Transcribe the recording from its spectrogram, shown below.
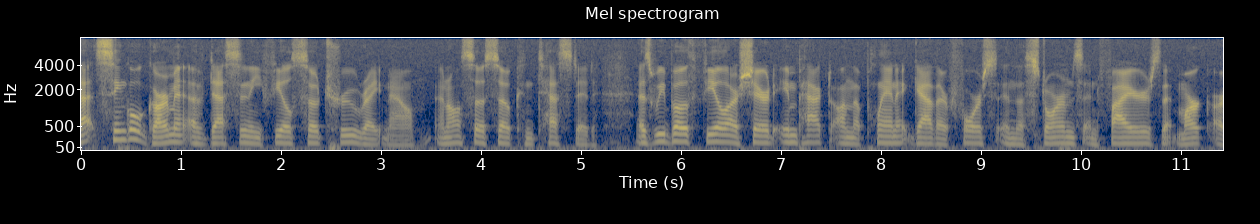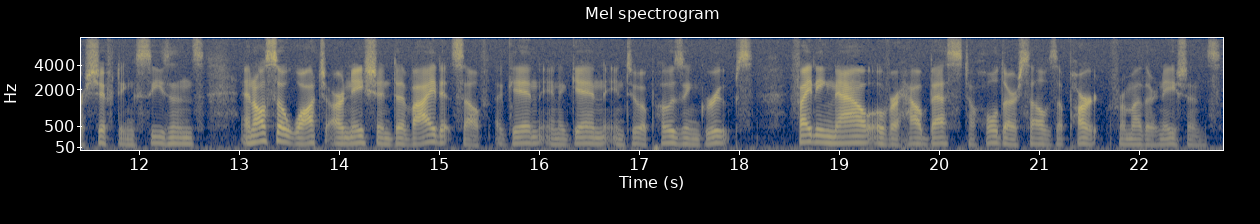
That single garment of destiny feels so true right now, and also so contested, as we both feel our shared impact on the planet gather force in the storms and fires that mark our shifting seasons, and also watch our nation divide itself again and again into opposing groups, fighting now over how best to hold ourselves apart from other nations.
